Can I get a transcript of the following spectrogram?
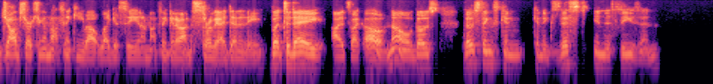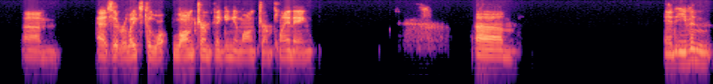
job searching, I'm not thinking about legacy and I'm not thinking about necessarily identity. But today, I, it's like, oh no, those those things can can exist in this season, um, as it relates to lo- long term thinking and long term planning. Um, and even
